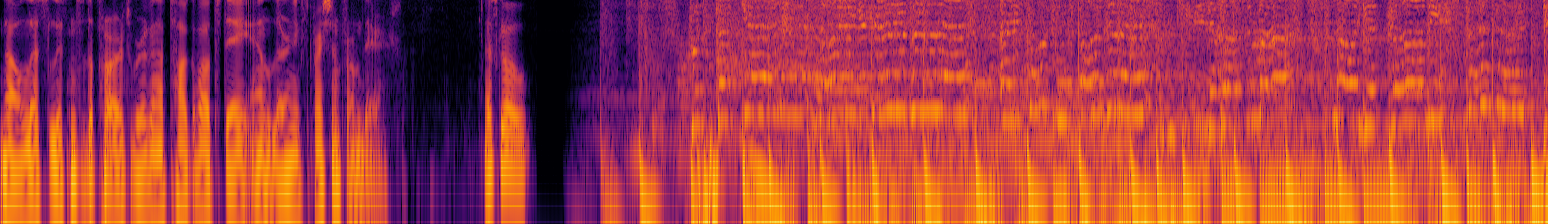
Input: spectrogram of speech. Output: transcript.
now let's listen to the part we're gonna talk about today and learn expression from there. Let's go. 부탁해 너에게 그질래 알고 싶어 그래 숨기려 하지마 너의 편이 돼줄게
